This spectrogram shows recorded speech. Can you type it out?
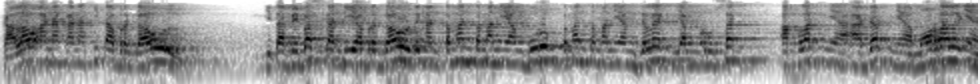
Kalau anak-anak kita bergaul, kita bebaskan dia bergaul dengan teman-teman yang buruk, teman-teman yang jelek, yang merusak akhlaknya, adabnya, moralnya.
